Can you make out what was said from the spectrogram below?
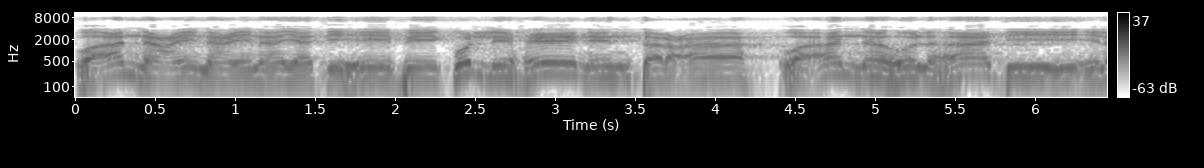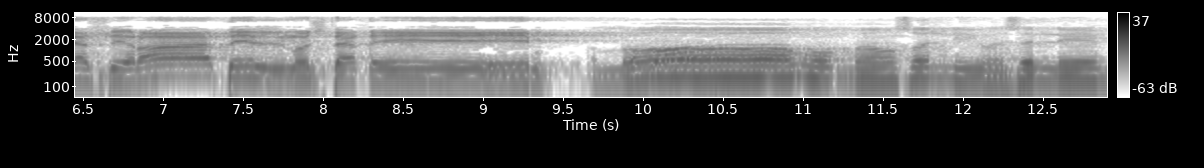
وأن عين عنايته في كل حين ترعاه وأنه الهادي إلى الصراط المستقيم. اللهم صل وسلم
